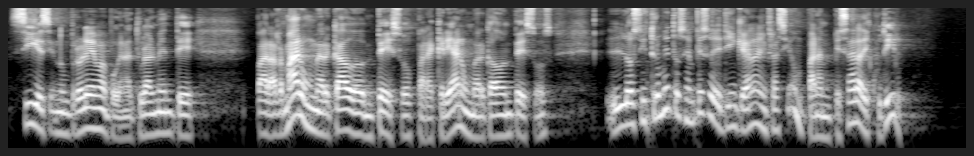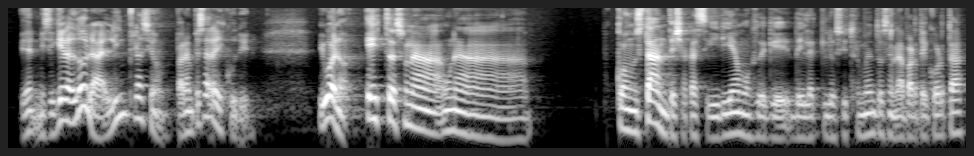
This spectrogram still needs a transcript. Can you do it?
Sigue siendo un problema porque naturalmente para armar un mercado en pesos, para crear un mercado en pesos, los instrumentos en pesos le tienen que ganar la inflación para empezar a discutir. Ni siquiera el dólar, la inflación, para empezar a discutir. Y bueno, esto es una constante, ya casi diríamos, de que, de los instrumentos en la parte corta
